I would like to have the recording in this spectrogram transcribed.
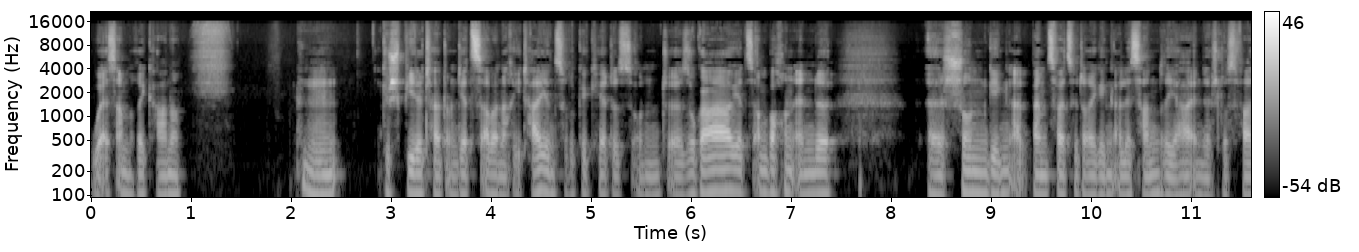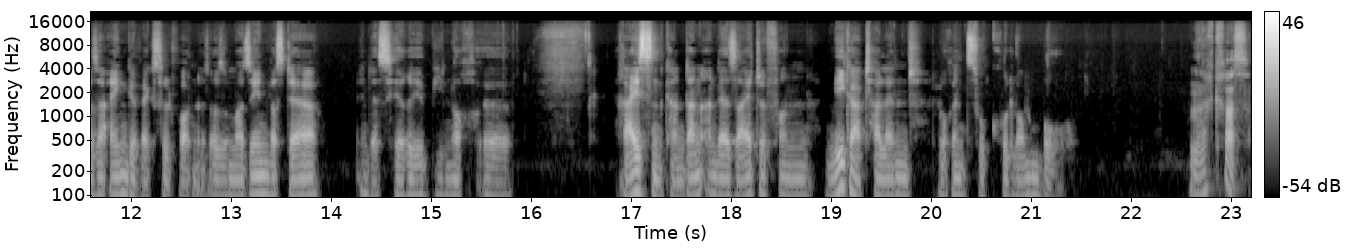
US-Amerikaner, äh, gespielt hat und jetzt aber nach Italien zurückgekehrt ist und äh, sogar jetzt am Wochenende äh, schon gegen, beim 2 zu 3 gegen Alessandria in der Schlussphase eingewechselt worden ist. Also mal sehen, was der in der Serie B noch äh, reißen kann. Dann an der Seite von Megatalent Lorenzo Colombo. Ach krass.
